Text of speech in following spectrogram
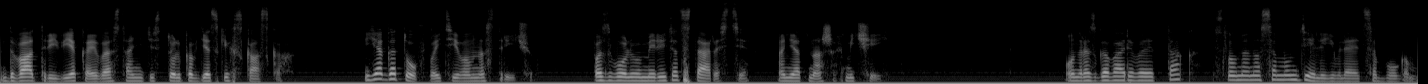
«Два-три века, и вы останетесь только в детских сказках. Я готов пойти вам навстречу. Позволю умереть от старости, а не от наших мечей». Он разговаривает так, словно на самом деле является Богом.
